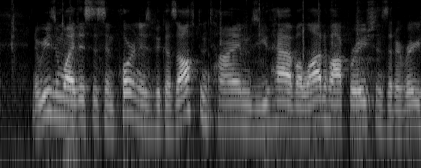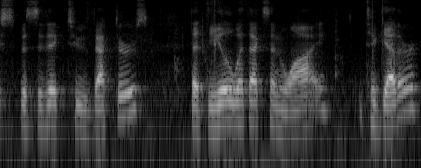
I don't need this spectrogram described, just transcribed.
And the reason why this is important is because oftentimes you have a lot of operations that are very specific to vectors that deal with x and y together,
